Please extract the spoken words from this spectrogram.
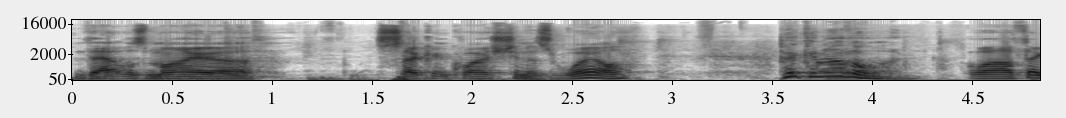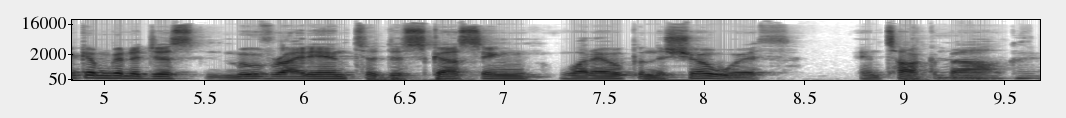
that was my uh, second question as well, Pick another one. well, I think I'm going to just move right into discussing what I opened the show with and talk about. Okay.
